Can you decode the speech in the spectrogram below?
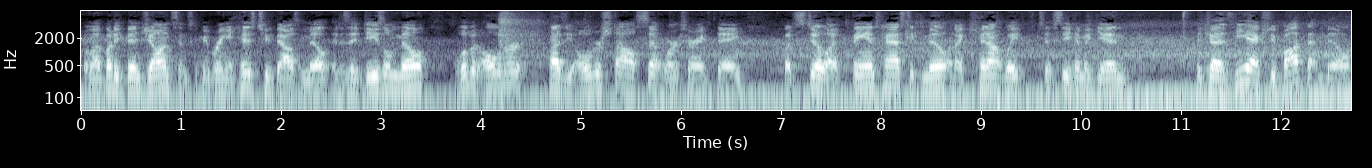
but my buddy Ben Johnson's going to be bringing his 2000 mill. It is a diesel mill, a little bit older, has the older style set works or anything, but still a fantastic mill, and I cannot wait to see him again because he actually bought that mill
